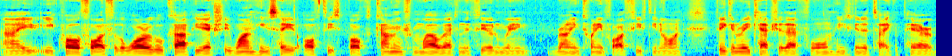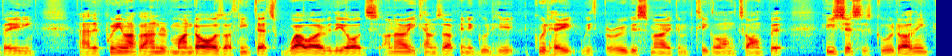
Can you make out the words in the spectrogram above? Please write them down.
Uh, he, he, qualified for the Warragul Cup. He actually won his heat off this box, coming from well back in the field and winning, running 25.59. If he can recapture that form, he's going to take a power of beating. Uh, they've put him up $101. I think that's well over the odds. I know he comes up in a good hit, good heat with Baruga Smoke and Tigalong Tonk, but he's just as good. I think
